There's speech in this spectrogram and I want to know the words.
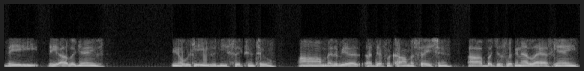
the the other games, you know, we could easily be six and two. Um, it'll be a, a different conversation. Uh, but just looking at last game,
